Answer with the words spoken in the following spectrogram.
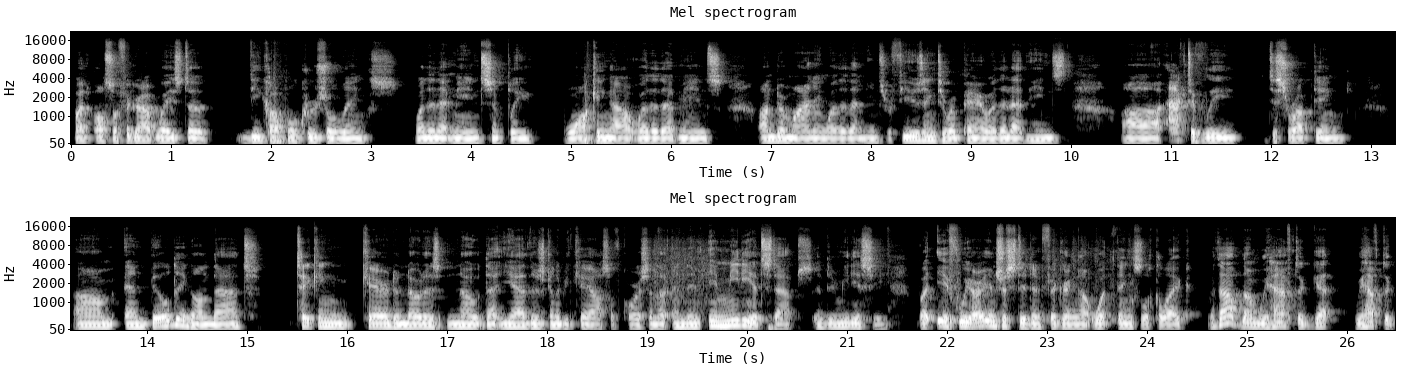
but also figure out ways to decouple crucial links, whether that means simply walking out, whether that means undermining, whether that means refusing to repair, whether that means uh, actively disrupting, um, and building on that, taking care to notice note that yeah, there's going to be chaos, of course, and the, and the immediate steps and immediacy. But if we are interested in figuring out what things look like without them, we have to get we have to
